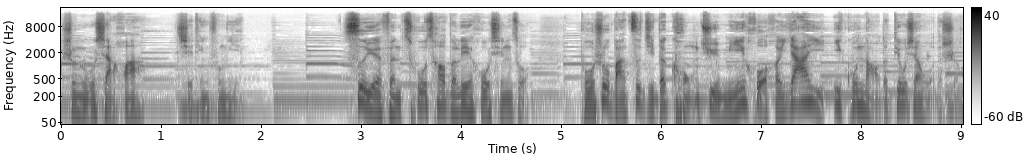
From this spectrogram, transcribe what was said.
生如夏花，且听风吟。四月份粗糙的猎户星座，朴树把自己的恐惧、迷惑和压抑一股脑的丢向我的时候，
